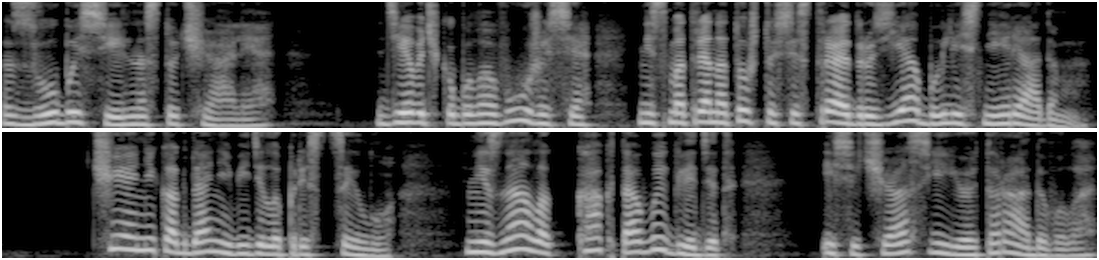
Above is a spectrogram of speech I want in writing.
Зубы сильно стучали. Девочка была в ужасе, несмотря на то, что сестра и друзья были с ней рядом. Чия никогда не видела Пресциллу, не знала, как та выглядит, и сейчас ее это радовало.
